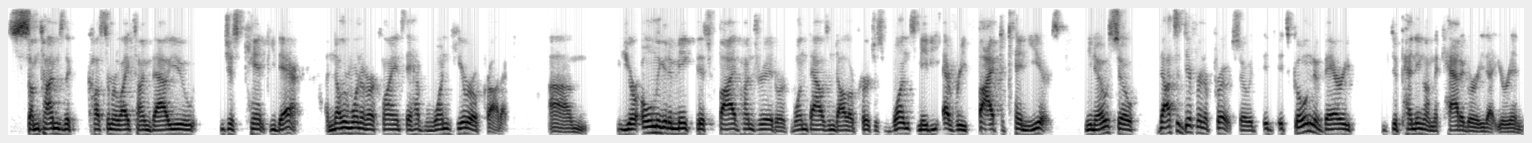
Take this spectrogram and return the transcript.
sometimes the customer lifetime value just can't be there. Another one of our clients, they have one hero product. Um, you're only going to make this 500 or $1000 purchase once maybe every five to 10 years you know so that's a different approach so it, it, it's going to vary depending on the category that you're in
